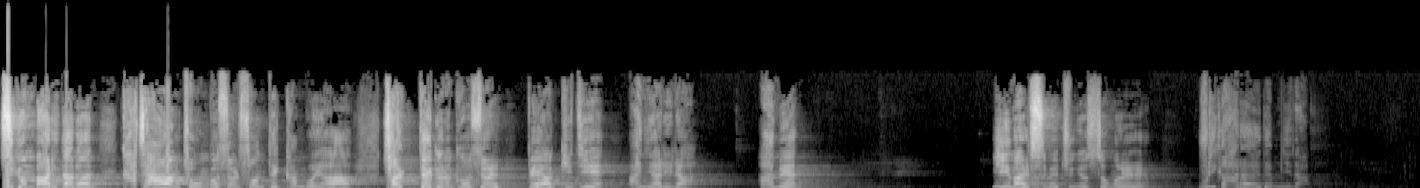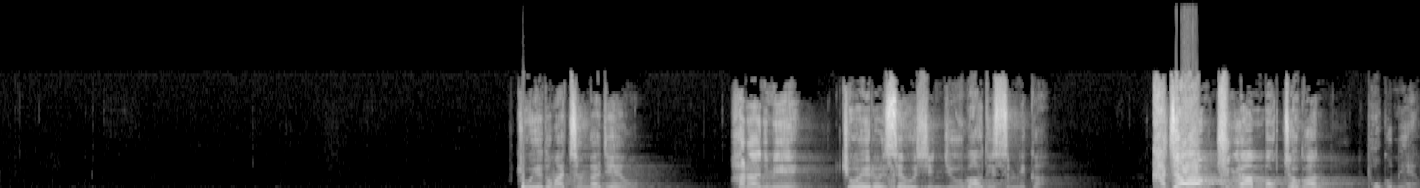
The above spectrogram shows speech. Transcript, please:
지금 마리다는 가장 좋은 것을 선택한 거야. 절대 그는 그것을 빼앗기지 아니하리라. 아멘. 이 말씀의 중요성을 우리가 알아야 됩니다. 교회도 마찬가지예요. 하나님이 교회를 세우신 이유가 어디 있습니까? 가장 중요한 목적은 복음이에요.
